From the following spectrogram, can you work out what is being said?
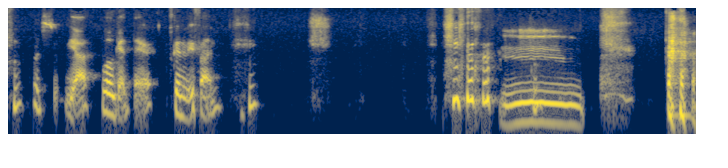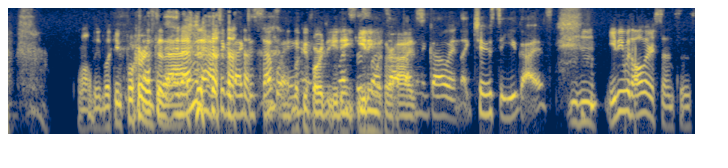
which yeah, we'll get there. It's gonna be fun. Mm, well, I'll be looking forward to that. And I'm gonna have to go back to Subway. Looking forward to eating- eating with our up, eyes. I'm gonna go and like cheers to you guys. Mhm. Eating with all our senses.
